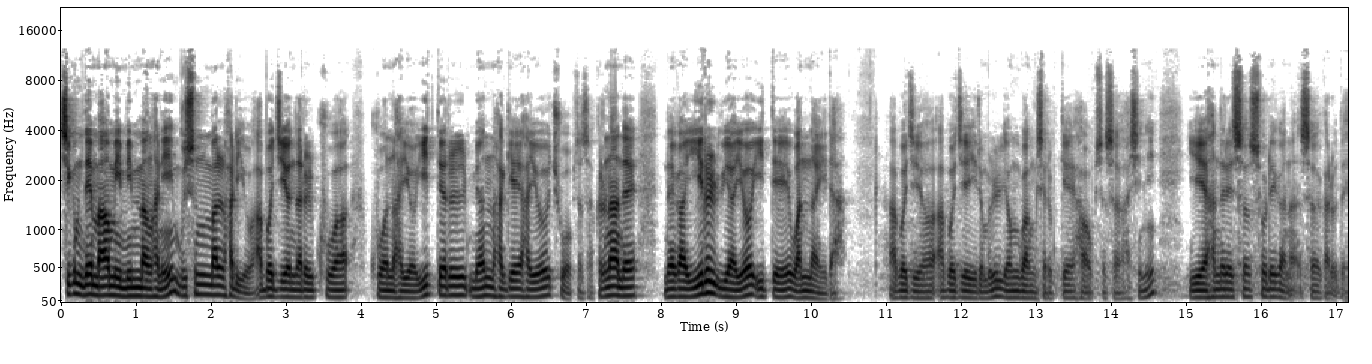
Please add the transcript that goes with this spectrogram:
지금 내 마음이 민망하니 무슨 말 하리요? 아버지여 나를 구하, 구원하여 이때를 면하게 하여 주옵소서. 그러나 내, 내가 이를 위하여 이때에 왔나이다. 아버지여 아버지의 이름을 영광스럽게 하옵소서 하시니 이에 하늘에서 소리가 나서 가로되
